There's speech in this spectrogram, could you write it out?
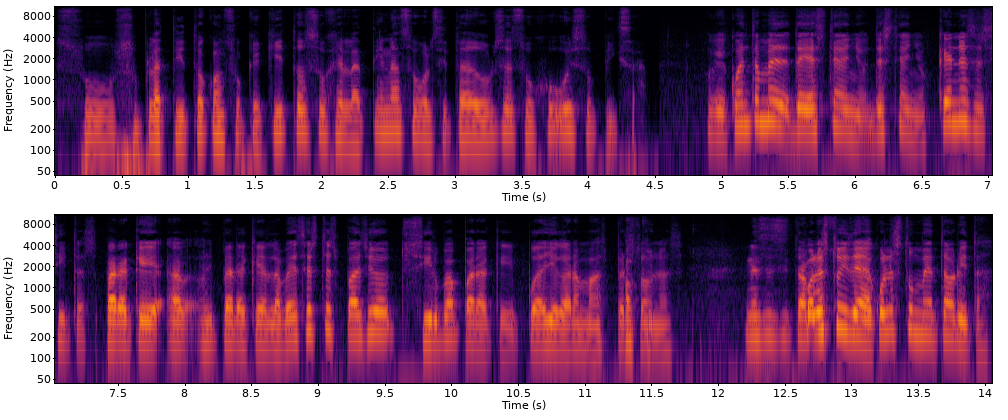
su, su platito con su quequito, su gelatina, su bolsita de dulce, su jugo y su pizza. Ok, cuéntame de este año, de este año, ¿qué necesitas para que a, para que a la vez este espacio sirva para que pueda llegar a más personas? Necesitamos ¿Cuál es tu idea? ¿Cuál es tu meta ahorita?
